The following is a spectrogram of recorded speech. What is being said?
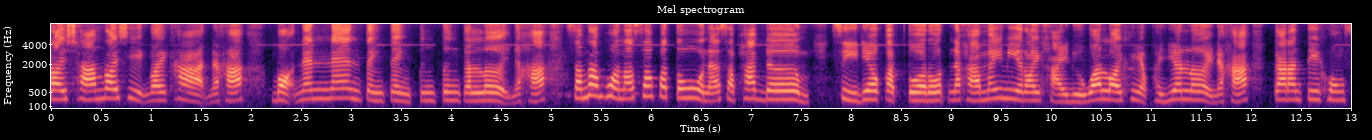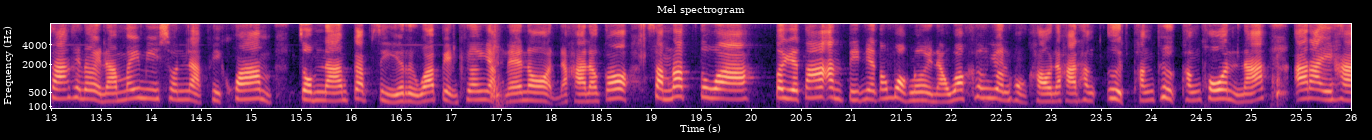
รอยช้ำรอยฉีกรอยขาดนะคะ เบาะแน่นๆ เต่งๆ ตึงๆ กันเลยนะคะสำหรับหัวน็อตซอกประตูนะสภาพเดิม สีเดียวกับตัวรถนะคะ ไม่มีรอยไขหรือว่ารอยขยับเขยื่นเลยนะคะ การันตีโครงสร้างให้เลยนะไม่มีชนหนักพลิกคว่ำจมน้ำกับสีหรือว่าเปลี่ยนเครื่องอย่างแน่นอนนะคะ แล้วก็สำหรับตัว โตโยต้าอันติสเนี่ยต้องบอกเลยนะว่าเครื่องยนต์ของเขานะคะ ทั้งอึดทั้งถึกทั้งทนนะ อะไรหา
